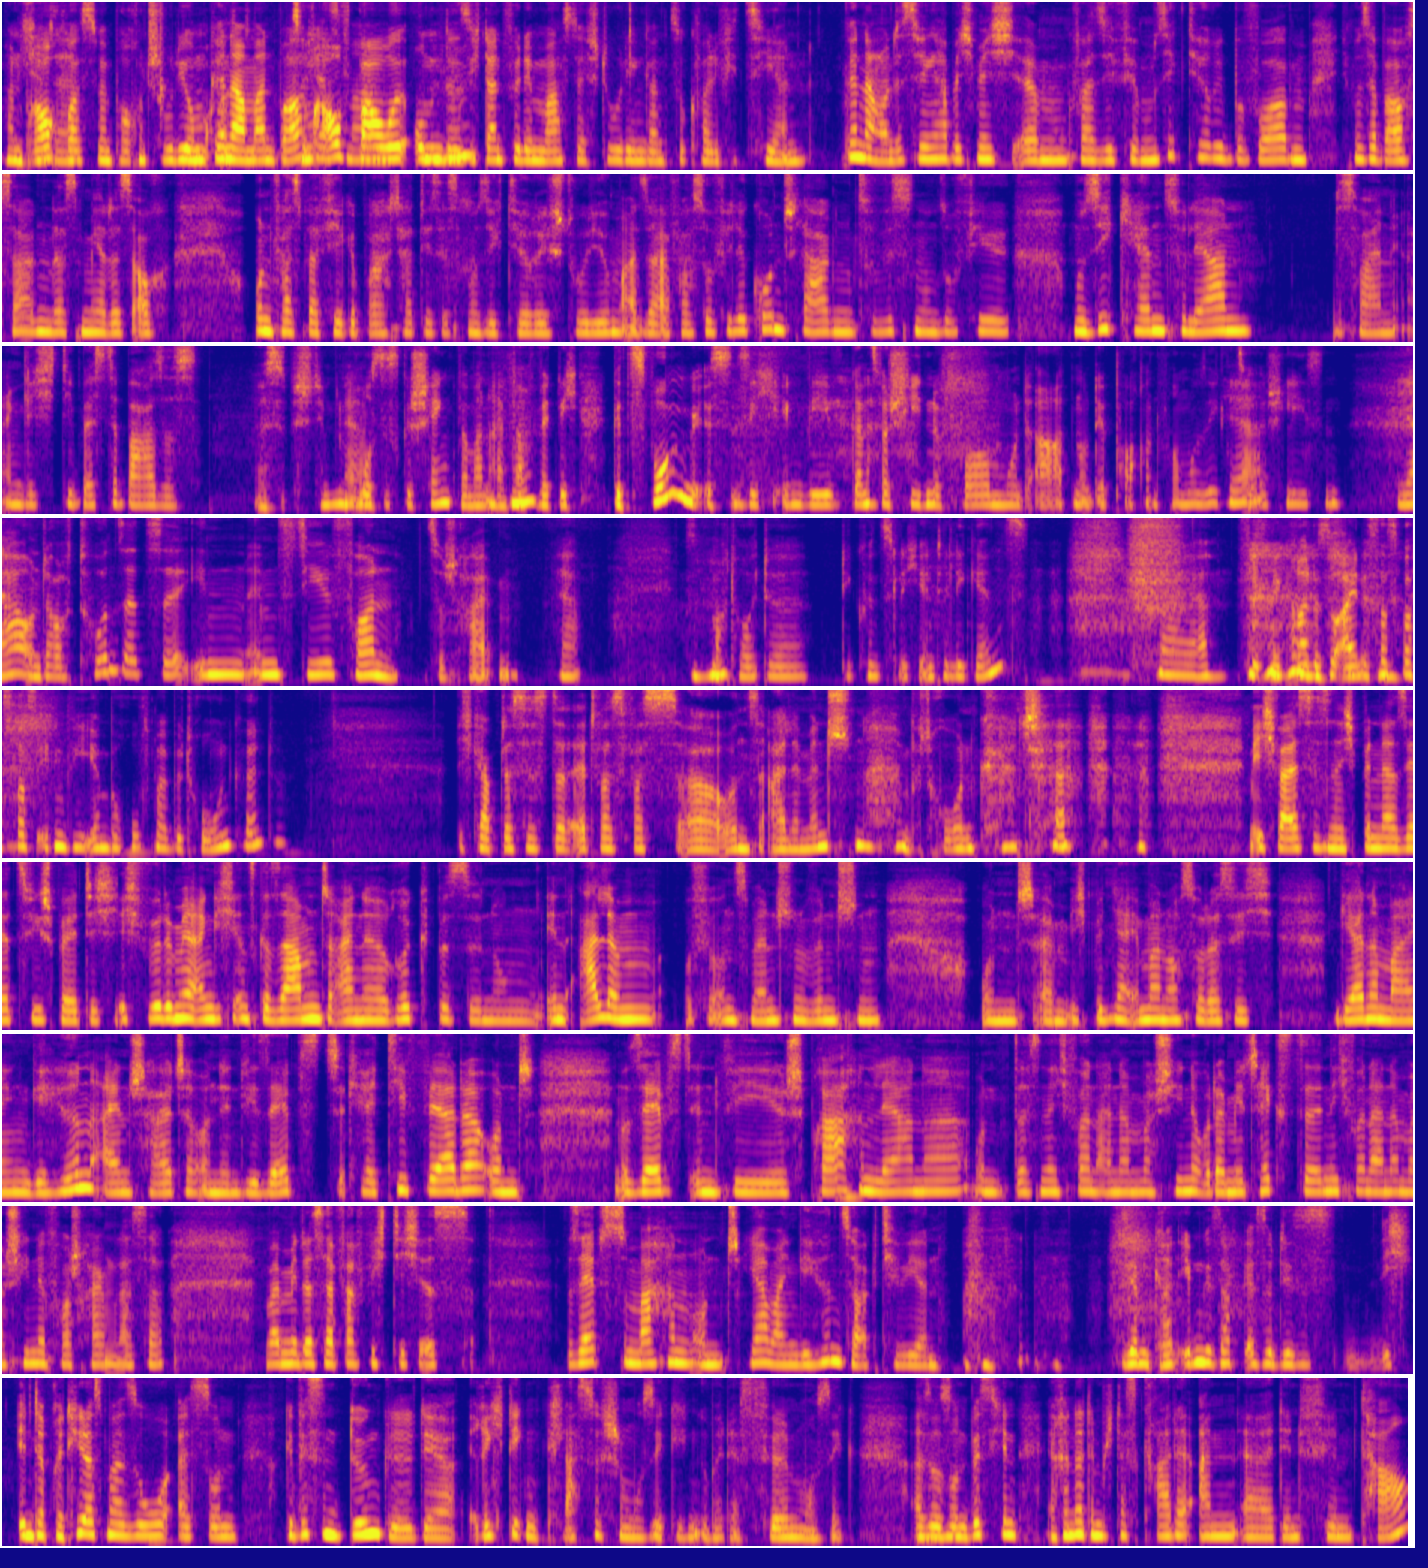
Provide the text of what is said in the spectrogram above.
man braucht hatte, was, man braucht ein Studium genau, man braucht zum Aufbau, um mhm. sich dann für den Masterstudiengang zu qualifizieren. Genau, und deswegen habe ich mich ähm, quasi für Musiktheorie beworben. Ich muss aber auch sagen, dass mir das auch unfassbar viel gebracht hat, dieses Musiktheorie-Studium. Also einfach so viele Grundlagen zu wissen und so viel Musik kennenzulernen. Das war eigentlich die beste Basis. Das ist bestimmt ein ja. großes Geschenk, wenn man mhm. einfach wirklich gezwungen ist, sich irgendwie ganz verschiedene Formen und Arten und Epochen von Musik ja. zu erschließen. Ja, und auch Tonsätze in, im Stil von zu schreiben. Ja. Das mhm. macht heute die künstliche Intelligenz. Naja. Fällt mir gerade so ein, ist das was, was irgendwie Ihren Beruf mal bedrohen könnte? Ich glaube, das ist etwas, was äh, uns alle Menschen bedrohen könnte. Ich weiß es nicht, ich bin da sehr zwiespältig. Ich würde mir eigentlich insgesamt eine Rückbesinnung in allem für uns Menschen wünschen. Und ähm, ich bin ja immer noch so, dass ich gerne mein Gehirn einschalte und irgendwie selbst kreativ werde und selbst irgendwie Sprachen lerne und das nicht von einer Maschine oder mir Texte nicht von einer Maschine vorschreiben lasse, weil mir das einfach wichtig ist, selbst zu machen und ja, mein Gehirn zu aktivieren. Sie haben gerade eben gesagt, also dieses, ich interpretiere das mal so als so einen gewissen Dünkel der richtigen klassischen Musik gegenüber der Filmmusik. Also so mhm. ein bisschen erinnerte mich das gerade an äh, den Film Tar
